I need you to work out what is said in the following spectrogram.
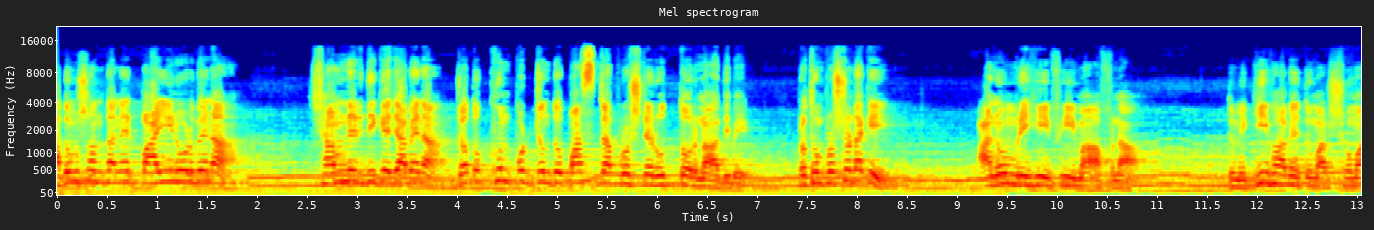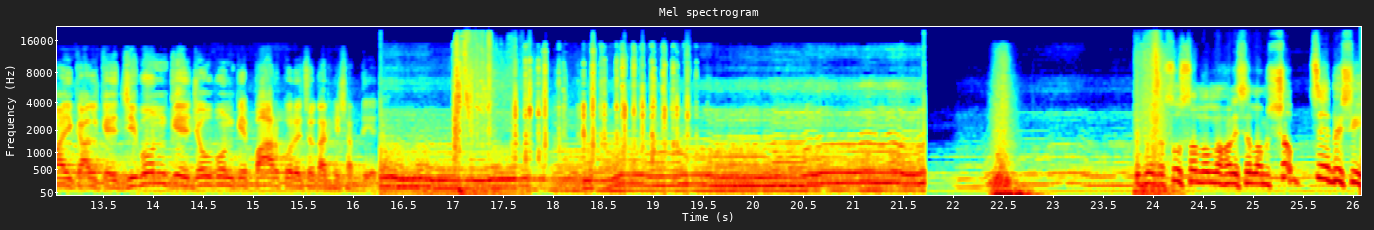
আদম সন্তানের পায়ে নড়বে না, সামনের দিকে যাবে না, যতক্ষণ পর্যন্ত পাঁচটা প্রশ্নের উত্তর না দিবে। প্রথম প্রশ্নটা কি? আনুমরিহি ফিমা আফনা। তুমি কীভাবে তোমার সময়কালকে, জীবনকে, যৌবনকে পার করেছ তার হিসাব দিয়ে সবচেয়ে বেশি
